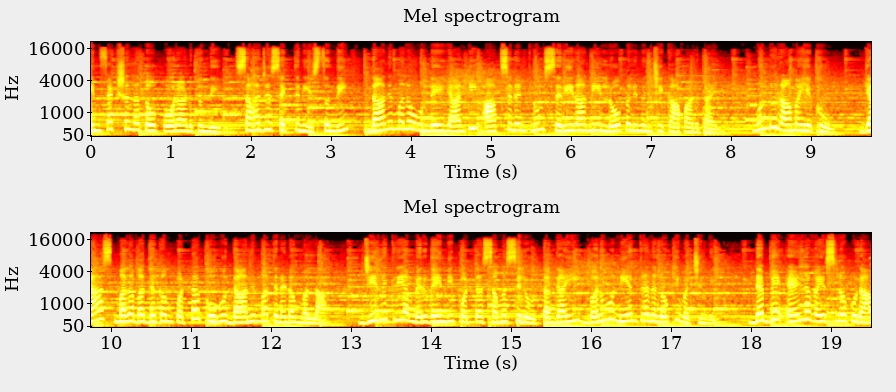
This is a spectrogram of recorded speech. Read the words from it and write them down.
ఇన్ఫెక్షన్లతో పోరాడుతుంది సహజ శక్తిని ఇస్తుంది దానిమ్మలో ఉండే యాంటీ ఆక్సిడెంట్లు శరీరాన్ని లోపలి నుంచి కాపాడుతాయి. ముందు రామయ్యకు గ్యాస్ మలబద్ధకం పొట్ట కొవ్వు దానిమ్మ తినడం వల్ల జీర్ణక్రియ మెరుగైంది పొట్ట సమస్యలు తగ్గాయి బరువు నియంత్రణలోకి వచ్చింది. డెబ్బై ఏళ్ళ వయసులో కూడా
